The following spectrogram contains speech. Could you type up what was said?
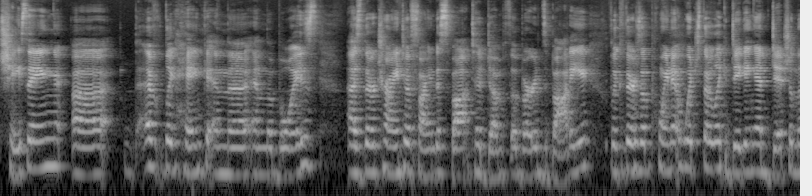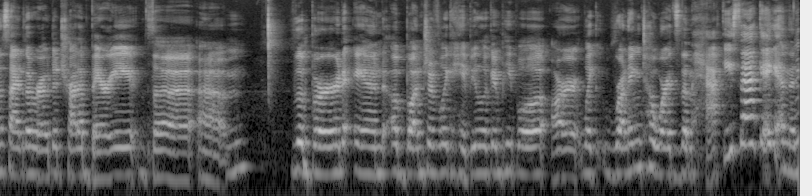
chasing uh ev- like Hank and the and the boys as they're trying to find a spot to dump the bird's body. Like there's a point at which they're like digging a ditch on the side of the road to try to bury the um the bird and a bunch of like hippie looking people are like running towards them hacky sacking and then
